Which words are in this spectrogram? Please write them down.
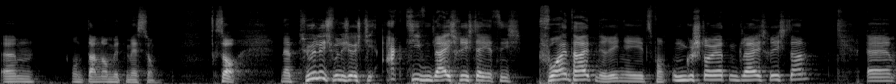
ähm, und dann noch mit Messung. So, Natürlich will ich euch die aktiven Gleichrichter jetzt nicht vorenthalten. Wir reden ja jetzt von ungesteuerten Gleichrichtern. Ähm,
